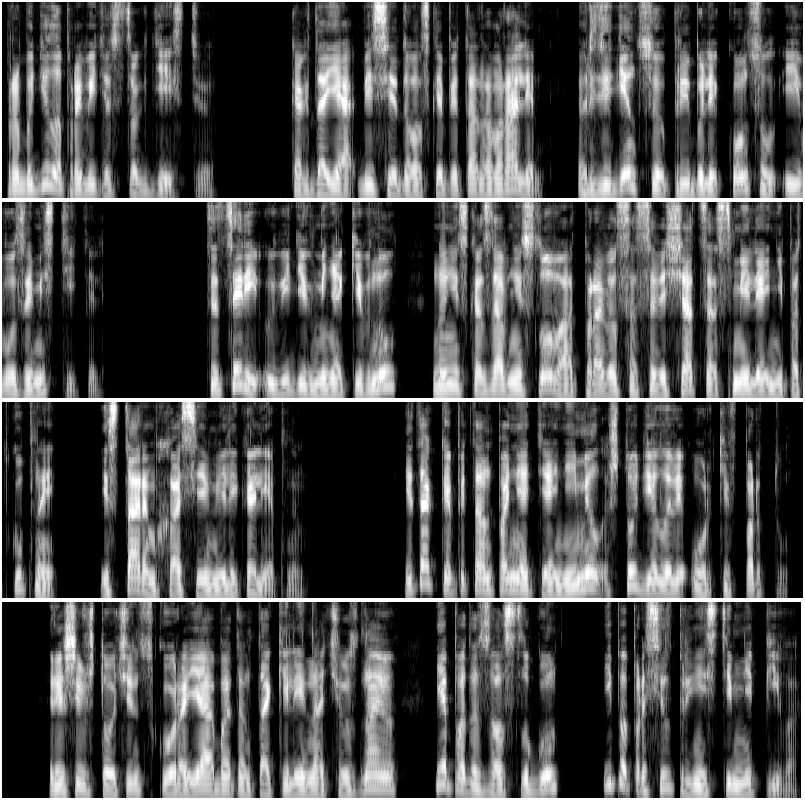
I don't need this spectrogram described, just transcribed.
пробудило правительство к действию. Когда я беседовал с капитаном Ралли, в резиденцию прибыли консул и его заместитель. Цицерий, увидев меня, кивнул, но не сказав ни слова, отправился совещаться с Мелией Неподкупной и старым Хасием Великолепным. Итак, капитан понятия не имел, что делали орки в порту. Решив, что очень скоро я об этом так или иначе узнаю, я подозвал слугу и попросил принести мне пиво.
